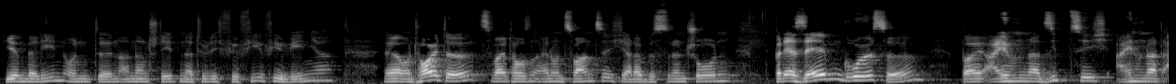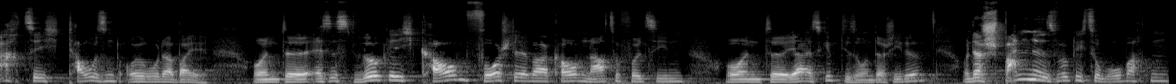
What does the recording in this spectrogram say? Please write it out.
hier in Berlin und in anderen Städten natürlich für viel, viel weniger. Äh, und heute, 2021, ja, da bist du dann schon bei derselben Größe bei 170, 180.000 Euro dabei. Und äh, es ist wirklich kaum vorstellbar, kaum nachzuvollziehen. Und äh, ja, es gibt diese Unterschiede. Und das Spannende ist wirklich zu beobachten,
